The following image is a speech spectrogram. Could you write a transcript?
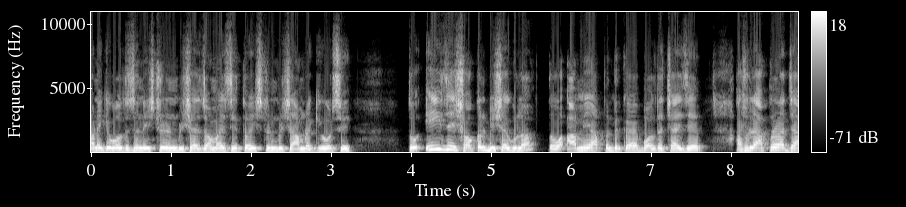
অনেকে বলতেছেন স্টুডেন্ট বিষয়ে জমাইছি, তো স্টুডেন্ট বিষয়ে আমরা কি করছি? তো এই যে সকল বিষয়গুলো, তো আমি আপনাদেরকে বলতে চাই যে, আসলে আপনারা যা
